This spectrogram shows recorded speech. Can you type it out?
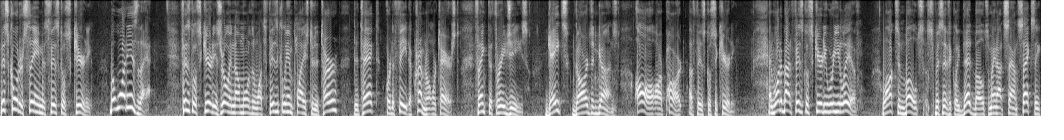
This quarter's theme is physical security. But what is that? Physical security is really no more than what's physically in place to deter, detect, or defeat a criminal or terrorist. Think the three G's. Gates, guards, and guns. All are part of physical security. And what about physical security where you live? Locks and bolts, specifically deadbolts, may not sound sexy,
